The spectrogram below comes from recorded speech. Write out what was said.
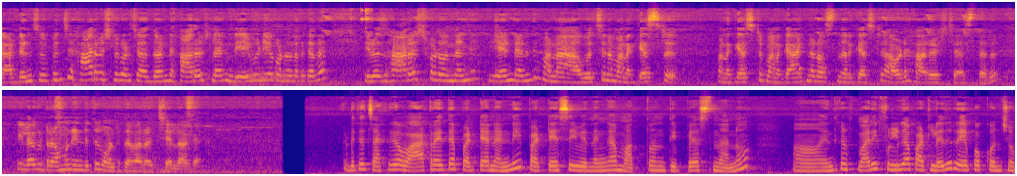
గార్డెన్ చూపించి హార్వెస్ట్ కూడా చేద్దామండి హార్వెస్ట్ లేకుండా ఏ వీడియో కూడా ఉండదు కదా? ఈ రోజు హార్వెస్ట్ కూడా ఉందండి. ఏంటనేది మన వచ్చిన మన గెస్ట్ మన గెస్ట్ మన గార్డెనర్ వస్తున్నారు గెస్ట్ ఆవిడ హార్వెస్ట్ చేస్తారు. ఈలోగా డ్రమ్ము నిండుతూ ఉంటుంది వారు వచ్చేలాగా. ఇక్కడైతే చక్కగా వాటర్ అయితే పట్టానండి. పట్టేసి ఈ విధంగా మొత్తం తిప్పేస్తున్నాను. ఎందుకంటే మరీ ఫుల్గా పట్టలేదు. రేపు కొంచెం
